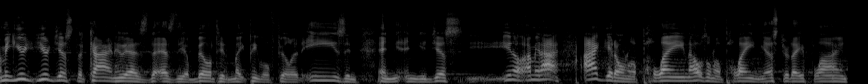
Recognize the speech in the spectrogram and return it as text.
I mean, you're, you're just the kind who has the, has the ability to make people feel at ease, and, and, and you just, you know, I mean, I, I get on a plane. I was on a plane yesterday flying,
